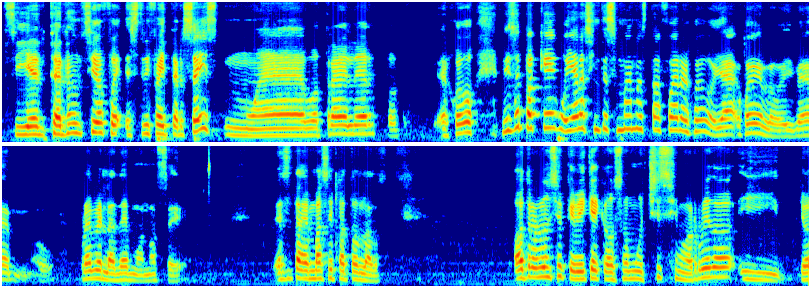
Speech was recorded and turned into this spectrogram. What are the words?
Siguiente anuncio fue Street Fighter 6, nuevo tráiler. El juego, ni para qué, güey, ya la siguiente semana está fuera el juego, ya jueguenlo y vean, o prueben la demo, no sé. Ese también va a ser para todos lados. Otro anuncio que vi que causó muchísimo ruido y yo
